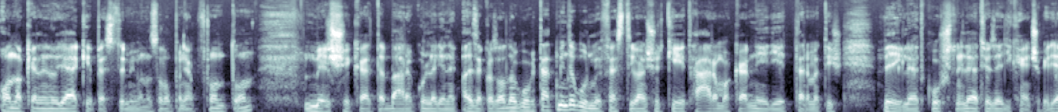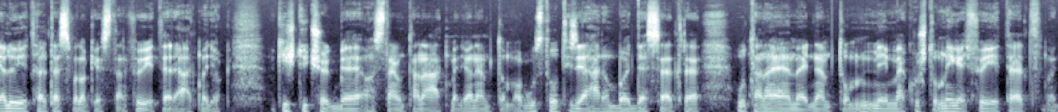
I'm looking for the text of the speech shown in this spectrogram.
annak ellenére, hogy elképesztő mi van az alapanyag fronton, mérsékeltebb árakon legyenek ezek az adagok. Tehát mind a Gourmet Fesztivál hogy két, három, akár négy éttermet is végig lehet kóstolni. Lehet, hogy az egyik helyen csak egy előétel tesz valaki, aztán főételre átmegy a kis tücsökbe, aztán utána átmegy a nem tudom, a Gusto 13-ba egy desszertre, utána elmegy, nem tudom, még megkóstol még egy főételt, vagy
